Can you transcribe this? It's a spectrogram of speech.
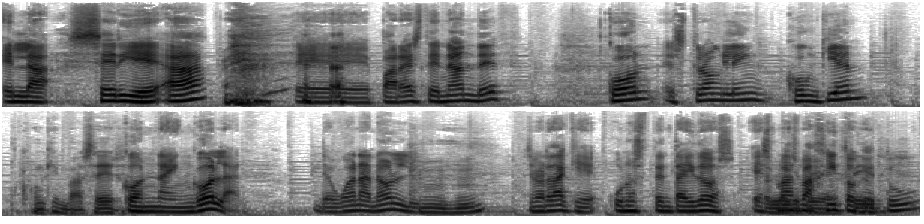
en la Serie A eh, para este Nández con Strongling. ¿Con quién? ¿Con quién va a ser? Con Nainggolan, de One and Only. Es verdad que 1,72 es lo más que bajito que tú.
